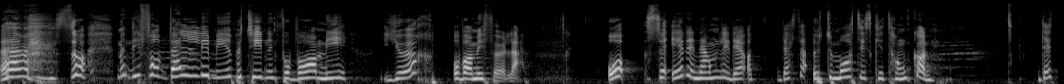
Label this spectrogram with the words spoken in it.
Eh, så, men de får veldig mye betydning for hva vi gjør, og hva vi føler. Og så er det nemlig det at disse automatiske tankene Det er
